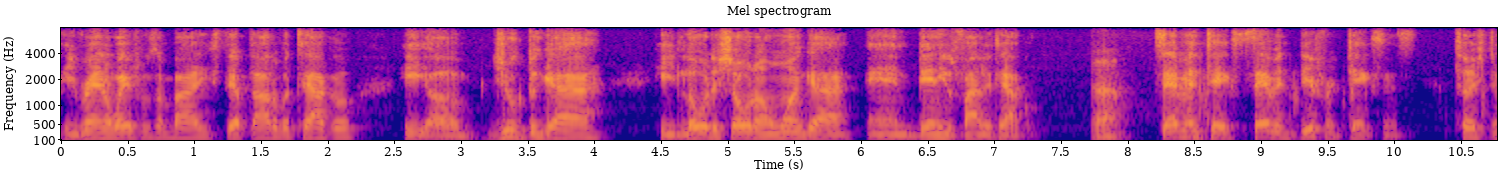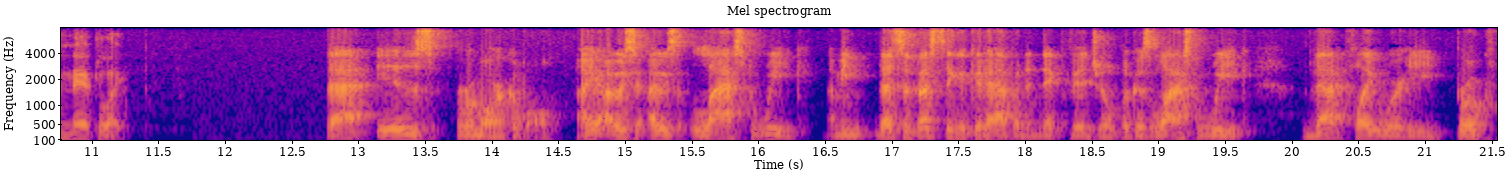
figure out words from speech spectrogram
He ran away from somebody. He stepped out of a tackle. He um, juked the guy. He lowered the shoulder on one guy, and then he was finally tackled. Yeah. Seven Tex, seven different Texans touched him that play. That is remarkable. I, I, was I was last week. I mean, that's the best thing that could happen to Nick Vigil because last week that play where he broke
